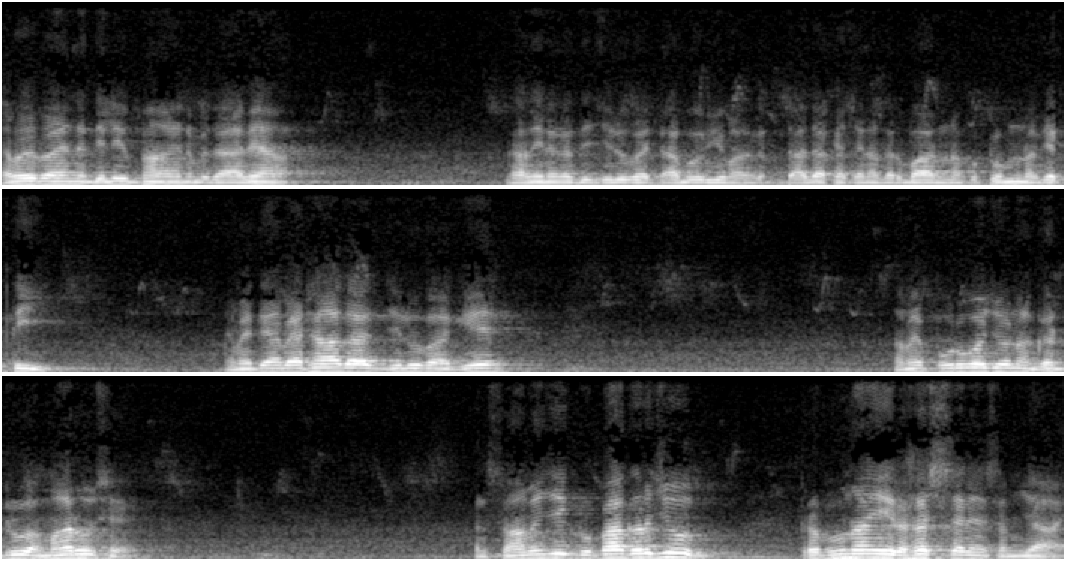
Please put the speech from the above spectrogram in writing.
અભયભાઈ અને દિલીપભાઈ અને બધા આવ્યા. ગાંધીનગરથી જીલુભાઈ ટાબુરીમાં દાદા ખેંચાના દરબારના કુટુંબના વ્યક્તિ. અમે ત્યાં બેઠા હતા જીલુભાઈ કે, અમે પૂર્વજોના ગઢરું અમારું છે. અને સ્વામીજી કૃપા કરજો, પ્રભુના એ રહસ્યને સમજાય.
